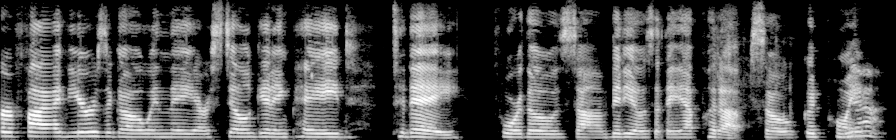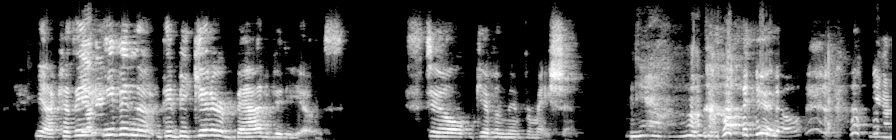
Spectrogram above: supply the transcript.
for five years ago, and they are still getting paid today for those um, videos that they have put up. So good point. Yeah. Yeah, because Yep. even the, the beginner bad videos still give them information. Yeah. you know? yeah.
